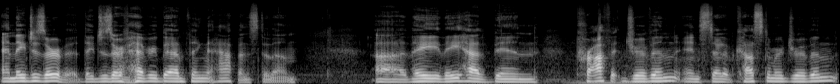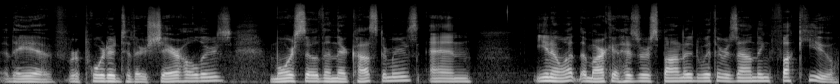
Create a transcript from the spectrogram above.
And they deserve it. They deserve every bad thing that happens to them. Uh, they they have been profit driven instead of customer driven. They have reported to their shareholders more so than their customers. And you know what? The market has responded with a resounding fuck you.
